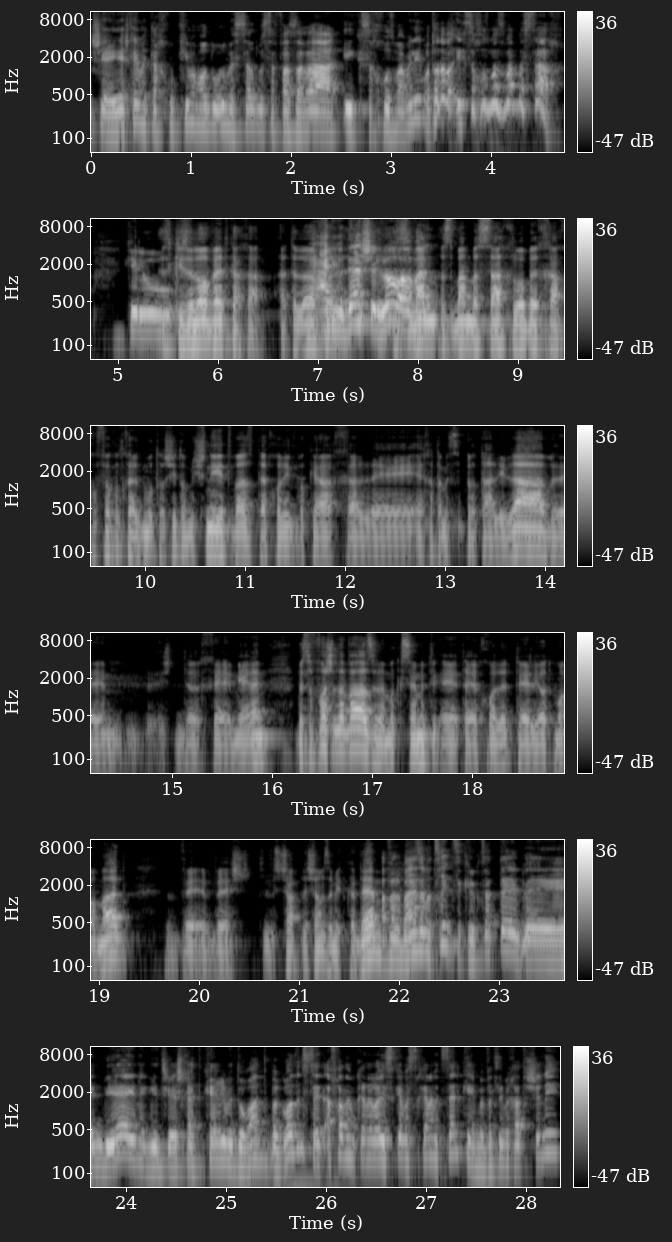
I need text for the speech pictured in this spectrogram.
שיש להם את החוקים המאוד ברורים לסרט בשפה זרה איקס אחוז מהמילים אותו דבר איקס אחוז מהזמן מסך כאילו זה כי זה לא עובד ככה. אתה לא יכול... אני יודע שלא, זמן, אבל- זמן מסך לא בהכרח הופך אותך לדמות ראשית או משנית, ואז אתה יכול להתווכח על איך אתה מספר את העלילה, ויש דרך אה, מי אליהם. בסופו של דבר זה למקסם את, את היכולת להיות מועמד, ולשם זה מתקדם. אבל הבעיה זה מצחיק זה כאילו קצת אה, ב-NBA נגיד שיש לך את קרי ודורנט בגולדן סטייט אף אחד מהם כנראה לא יזכה בשחקן המצטיין כי הם מבטלים אחד את השני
